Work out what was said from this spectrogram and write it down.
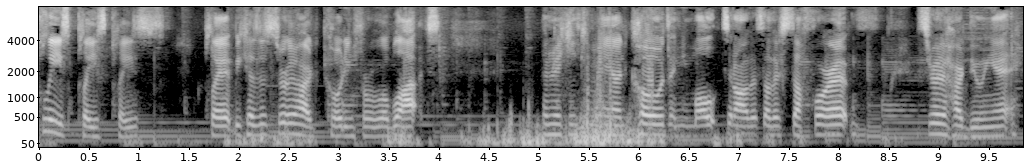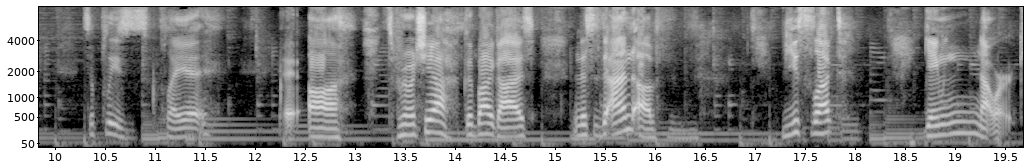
please, please, please play it because it's really hard coding for Roblox and making command codes and emotes and all this other stuff for it. It's really hard doing it. So please play it. Uh, so pretty much, yeah. Goodbye, guys. And this is the end of VSelect Gaming Network.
